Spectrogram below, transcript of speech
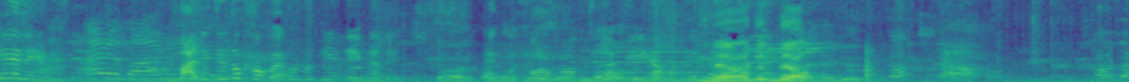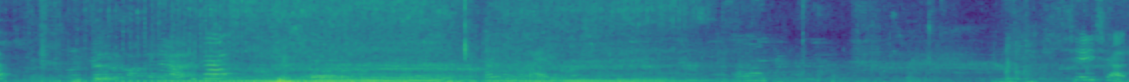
খেয়ে নিই বাড়িতে তো খাব এখন তো খেয়ে নিই এখানে। একদম গরম গরম জিলাপি আমাদের দাও। সেই স্বাদ।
